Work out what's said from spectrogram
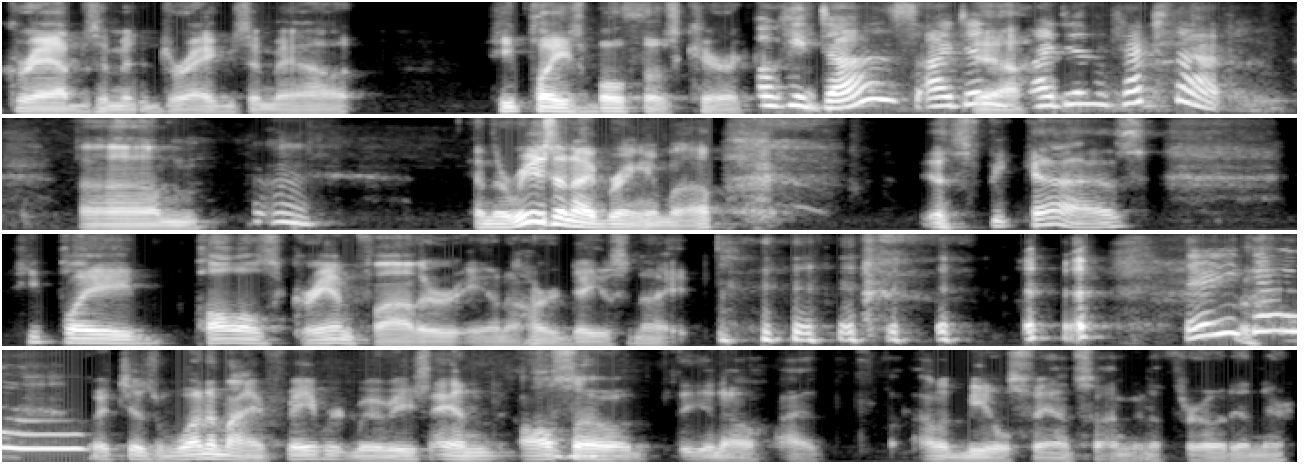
grabs him and drags him out. He plays both those characters. Oh, he does. I didn't. Yeah. I didn't catch that. Um, Mm-mm. And the reason I bring him up is because he played Paul's grandfather in A Hard Day's Night, there you go. which is one of my favorite movies. And also, you know, I, I'm a Beatles fan, so I'm going to throw it in there.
